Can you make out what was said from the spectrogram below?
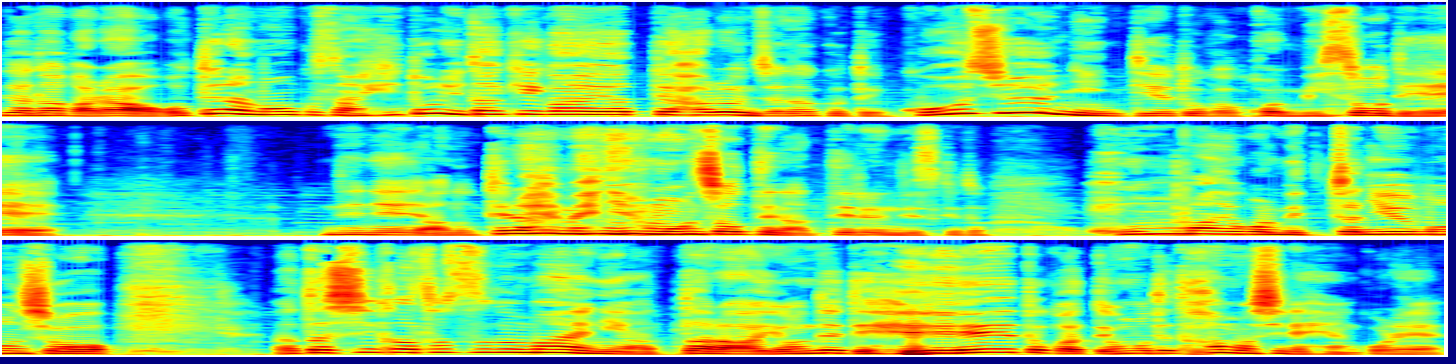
だからお寺の奥さん1人だけがやってはるんじゃなくて50人っていうとこがこれ味噌ででねあの寺嫁入門書ってなってるんですけどほんまねこれめっちゃ入門書私が嫁ぐ前にあったら読んでて「へえ」とかって思ってたかもしれへんこれ。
